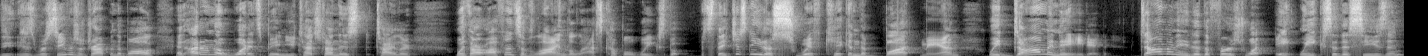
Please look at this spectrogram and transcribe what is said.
his receivers are dropping the ball, and I don't know what it's been. You touched on this, Tyler. With our offensive line the last couple of weeks, but they just need a swift kick in the butt, man. We dominated dominated the first what eight weeks of the season?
